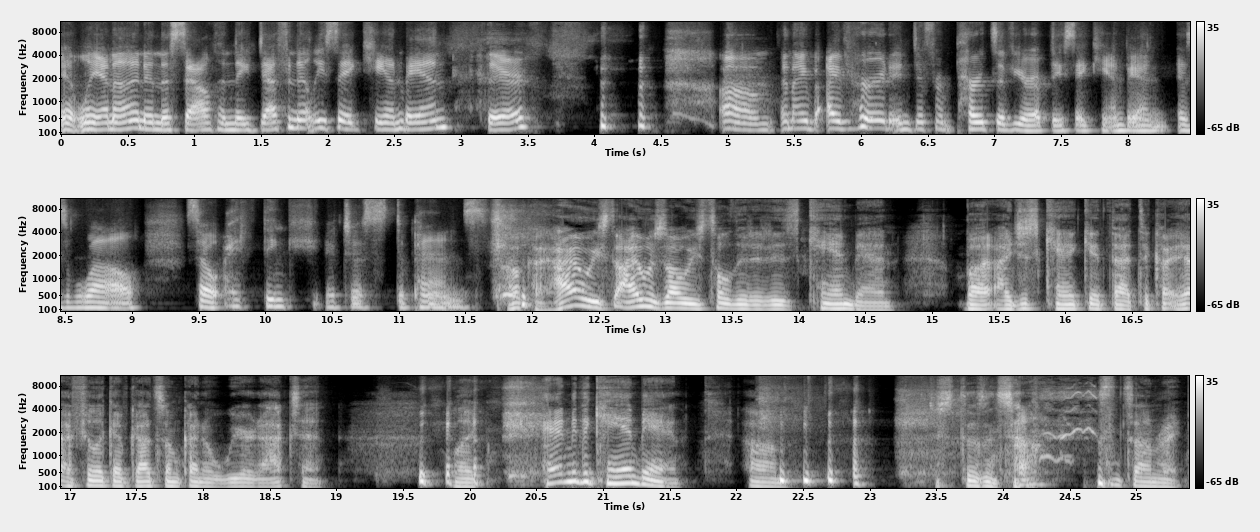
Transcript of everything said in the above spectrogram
atlanta and in the south and they definitely say kanban there um, and I've, I've heard in different parts of europe they say kanban as well so i think it just depends Okay. I always, I was always told that it is Kanban, but I just can't get that to. I feel like I've got some kind of weird accent. Like, hand me the Kanban. Um, just doesn't sound doesn't sound right.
